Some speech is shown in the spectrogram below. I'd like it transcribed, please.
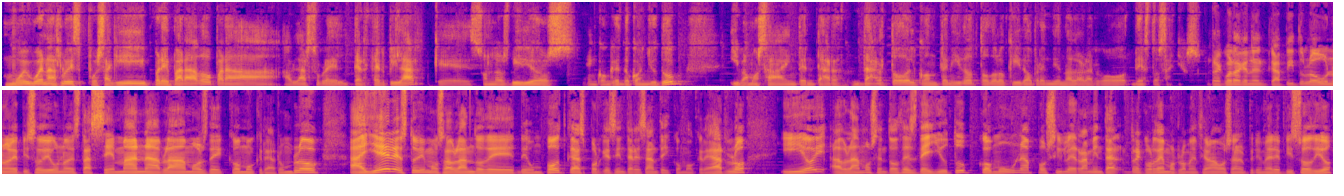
Muy buenas Luis, pues aquí preparado para hablar sobre el tercer pilar, que son los vídeos en concreto con YouTube y vamos a intentar dar todo el contenido, todo lo que he ido aprendiendo a lo largo de estos años. Recuerda que en el capítulo 1, el episodio 1 de esta semana hablábamos de cómo crear un blog. Ayer estuvimos hablando de, de, un podcast porque es interesante y cómo crearlo. Y hoy hablamos entonces de YouTube como una posible herramienta. Recordemos, lo mencionamos en el primer episodio,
